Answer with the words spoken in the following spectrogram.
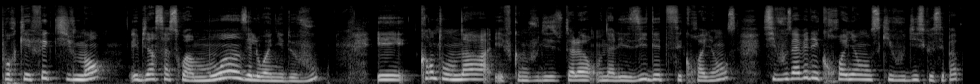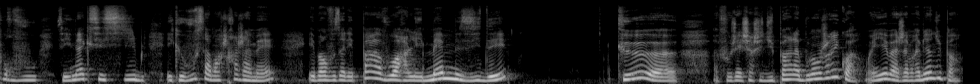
pour qu'effectivement, eh bien, ça soit moins éloigné de vous, et quand on a, et comme je vous disais tout à l'heure, on a les idées de ces croyances, si vous avez des croyances qui vous disent que c'est pas pour vous, c'est inaccessible et que vous ça marchera jamais, eh ben vous n'allez pas avoir les mêmes idées que euh, faut que j'aille chercher du pain à la boulangerie quoi. Vous voyez, bah j'aimerais bien du pain.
